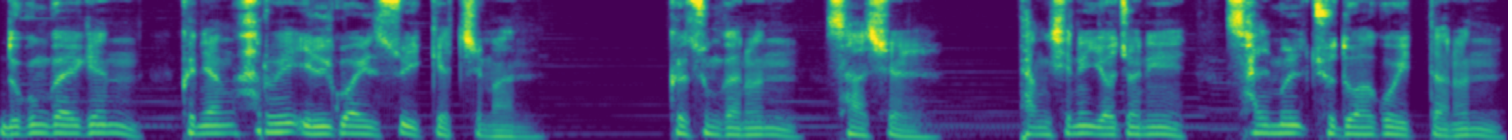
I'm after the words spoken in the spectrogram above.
누군가에겐 그냥 하루의 일과일 수 있겠지만 그 순간은 사실 당신이 여전히 삶을 주도하고 있다는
